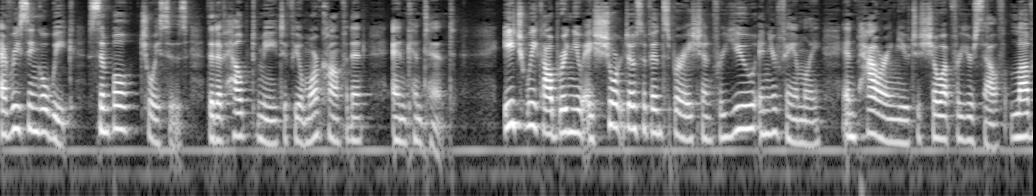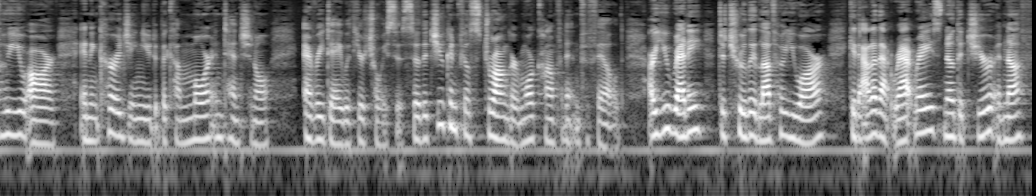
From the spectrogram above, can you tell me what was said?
every single week simple choices that have helped me to feel more confident and content. Each week, I'll bring you a short dose of inspiration for you and your family, empowering you to show up for yourself, love who you are, and encouraging you to become more intentional every day with your choices so that you can feel stronger, more confident, and fulfilled. Are you ready to truly love who you are? Get out of that rat race, know that you're enough,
